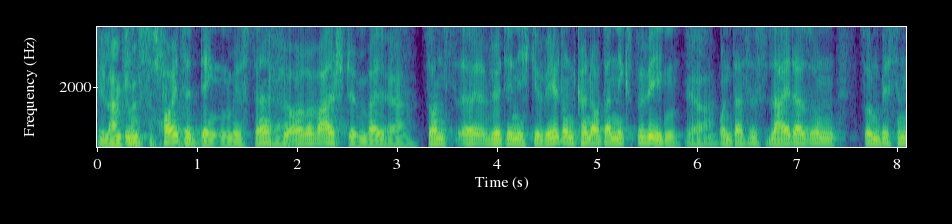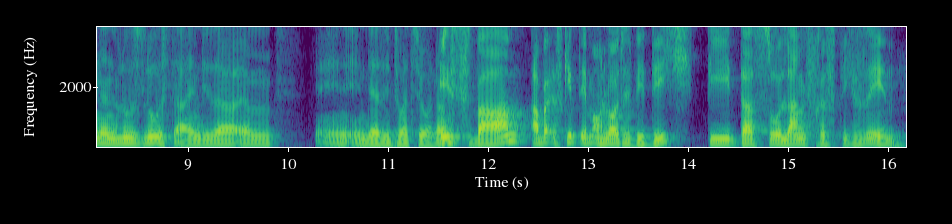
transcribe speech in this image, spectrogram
ins Heute denken müsst ne, ja. für eure Wahlstimmen, weil ja. sonst äh, wird ihr nicht gewählt und könnt auch dann nichts bewegen. Ja. Und das ist leider so ein, so ein bisschen ein Lose-Lose da in dieser ähm, in, in, der Situation. Ne? Ist wahr, aber es gibt eben auch Leute wie dich, die das so langfristig sehen.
